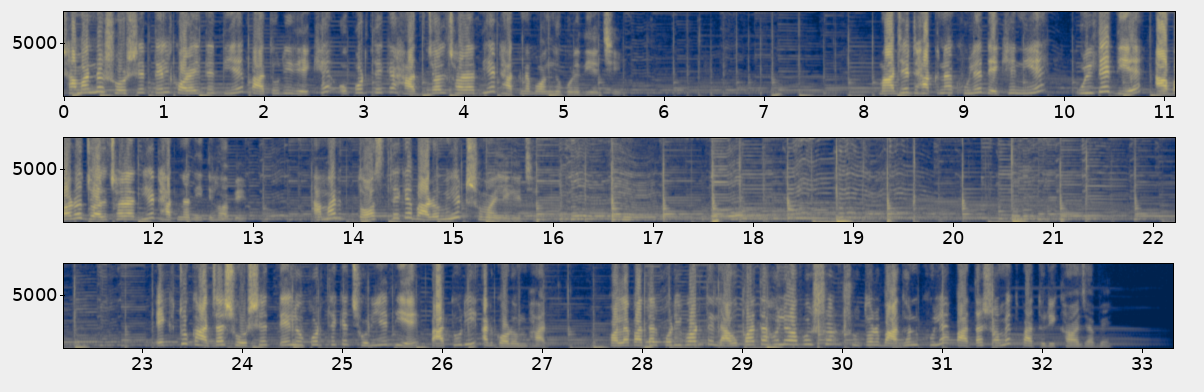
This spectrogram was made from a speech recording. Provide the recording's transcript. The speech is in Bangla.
সামান্য সর্ষের তেল কড়াইতে দিয়ে পাতুরি রেখে ওপর থেকে হাত জল ছড়া দিয়ে ঢাকনা বন্ধ করে দিয়েছি। মাঝে ঢাকনা খুলে দেখে নিয়ে উল্টে দিয়ে আবারও জল ছড়া দিয়ে ঢাকনা দিতে হবে। আমার দশ থেকে বারো মিনিট সময় লেগেছে। একটু কাঁচা সর্ষের তেল ওপর থেকে ছড়িয়ে দিয়ে পাতুরি আর গরম ভাত। কলা পাতার পরিবর্তে লাউ পাতা হলে অবশ্য সুতোর বাঁধন খুলে পাতা সমেত পাতুরি খাওয়া যাবে।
